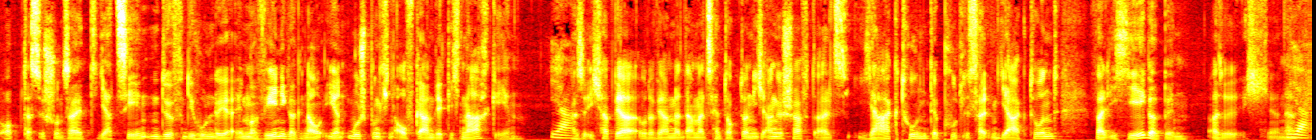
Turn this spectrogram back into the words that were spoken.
ob das ist schon seit Jahrzehnten, dürfen die Hunde ja immer weniger genau ihren ursprünglichen Aufgaben wirklich nachgehen. Ja. Also ich habe ja, oder wir haben ja damals Herrn Doktor nicht angeschafft als Jagdhund. Der Pudel ist halt ein Jagdhund, weil ich Jäger bin. Also ich, ne, ja.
